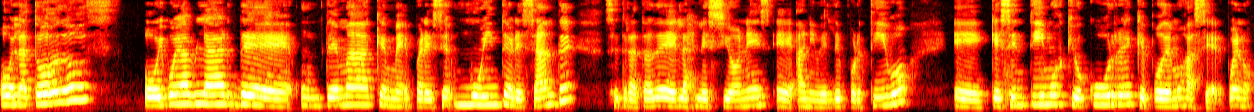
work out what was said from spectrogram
Hola a todos. Hoy voy a hablar de un tema que me parece muy interesante. Se trata de las lesiones eh, a nivel deportivo. Eh, ¿Qué sentimos? ¿Qué ocurre? ¿Qué podemos hacer? Bueno,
